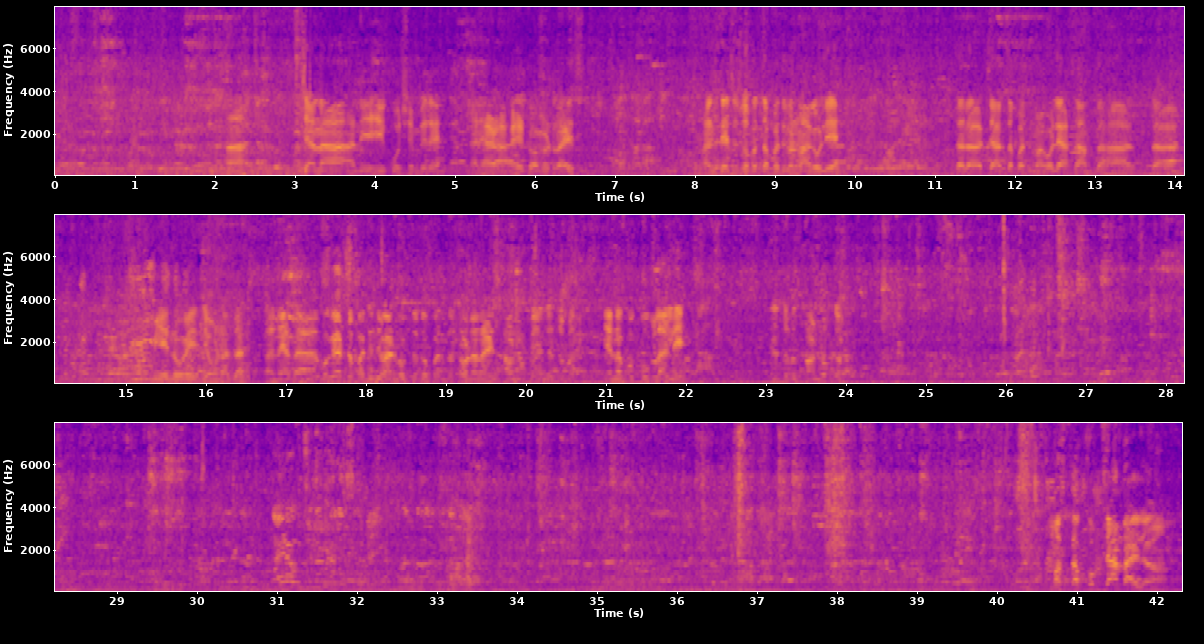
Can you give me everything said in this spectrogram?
हां चना आणि ही कोशिंबीर आहे. आणि हा आहे टोमॅटो राईस आणि त्याच्यासोबत चपाती पण मागवली आहे. तर चार चपाती मागवली. असा आमचा हा मी मेनू आहे जेवणाचा. आणि आता बघूया चपातीची वाट बघतो तोपर्यंत थोडा राईस खाऊन बघतो यांच्यासोबत. यांना खूप भूक लागली. यांच्यासोबत खाऊन बघतो. मस्त खूप छान राहिलं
